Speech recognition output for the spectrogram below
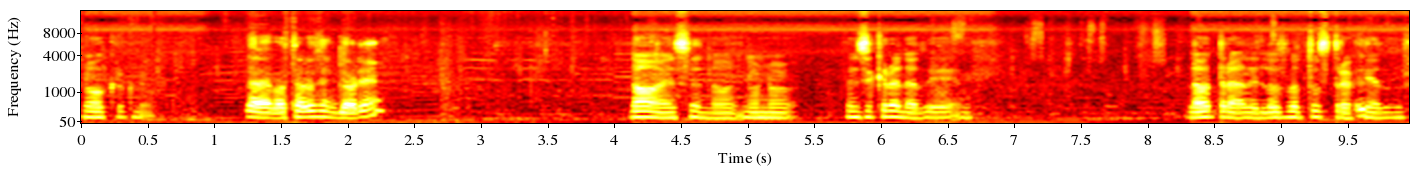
no, creo que no. La de Bastardos sin Gloria. No, ese no, no, no. Pensé que era la de. La otra, de los vatos trajeados.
